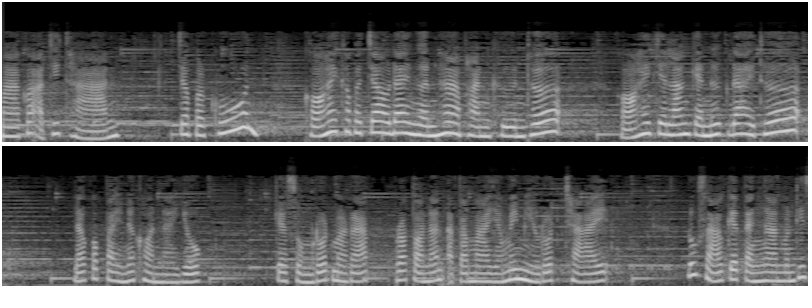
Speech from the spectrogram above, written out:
มาก็อธิษฐาน เจ้าประคุณขอให้ข้าพเจ้าได้เงินห้าพันคืนเถอะ ขอให้เจล้างแกนึกได้เถอะ แล้วก็ไปนครนายก แกส่งรถมารับ เพราะตอนนั้นอาตมายังไม่มีรถใช้ ลูกสาวแกแต่งงานวันที่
